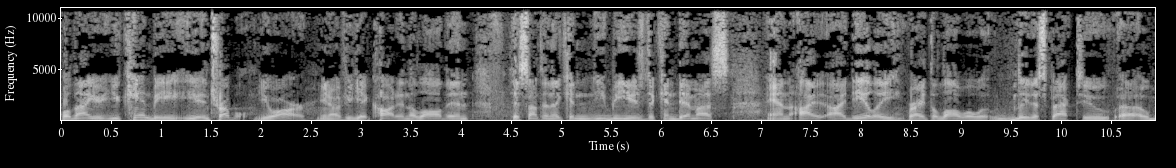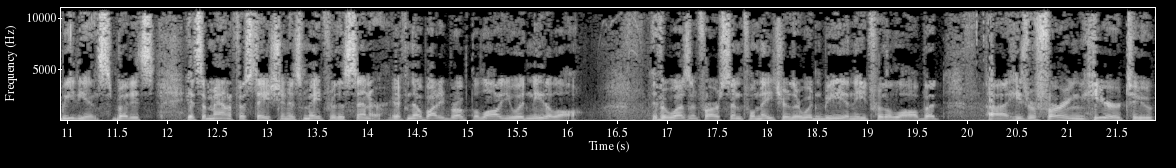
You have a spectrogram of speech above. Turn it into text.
well, now you, you can be in trouble. You are, you know, if you get caught. And the law then is something that can be used to condemn us. And I, ideally, right, the law will lead us back to uh, obedience. But it's it's a manifestation. It's made for the sinner. If nobody broke the law, you wouldn't need a law. If it wasn't for our sinful nature, there wouldn't be a need for the law. But uh, he's referring here to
